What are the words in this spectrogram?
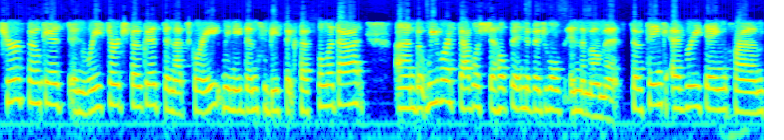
cure focused and research focused, and that's great. We need them to be successful at that. Um, but we were established to help the individuals in the moment. So think everything from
